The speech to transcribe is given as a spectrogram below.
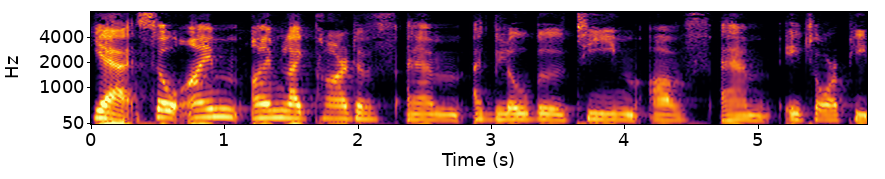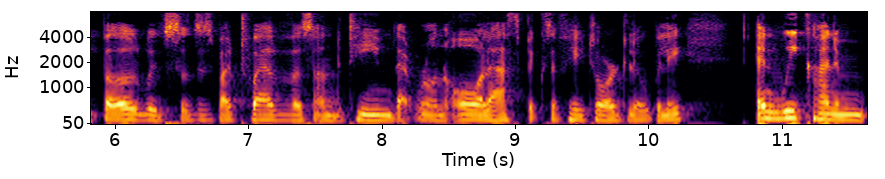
Yeah, so I'm I'm like part of um, a global team of um, HR people, which so there's about twelve of us on the team that run all aspects of HR globally, and we kind of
